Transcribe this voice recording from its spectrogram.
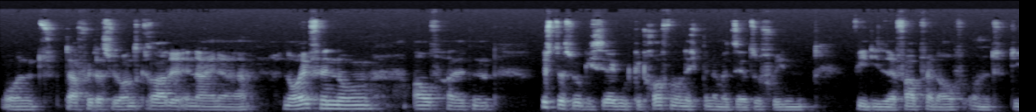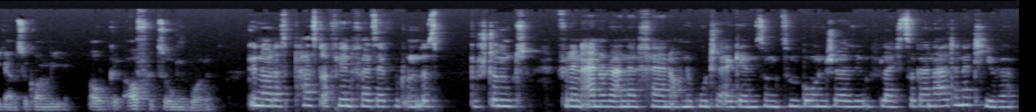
und dafür, dass wir uns gerade in einer Neufindung aufhalten, ist das wirklich sehr gut getroffen und ich bin damit sehr zufrieden, wie dieser Farbverlauf und die ganze Kombi aufgezogen wurde. Genau, das passt auf jeden Fall sehr gut und ist bestimmt für den einen oder anderen Fan auch eine gute Ergänzung zum Bone Jersey und vielleicht sogar eine Alternative.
